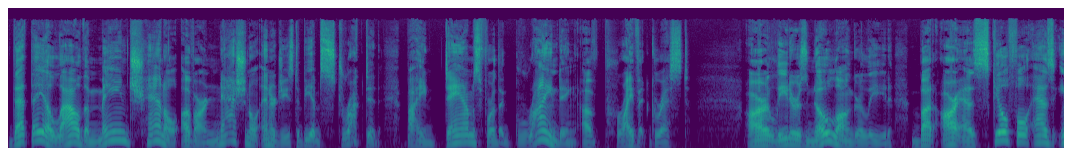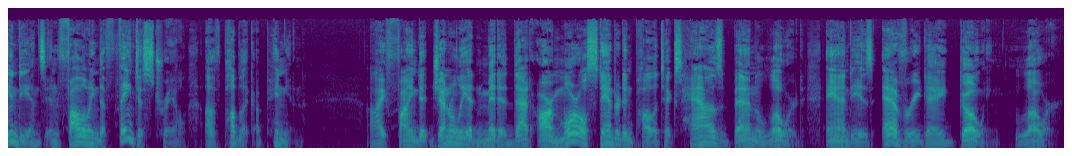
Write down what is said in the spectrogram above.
that they allow the main channel of our national energies to be obstructed by dams for the grinding of private grist. Our leaders no longer lead, but are as skillful as Indians in following the faintest trail of public opinion. I find it generally admitted that our moral standard in politics has been lowered and is every day going lower.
